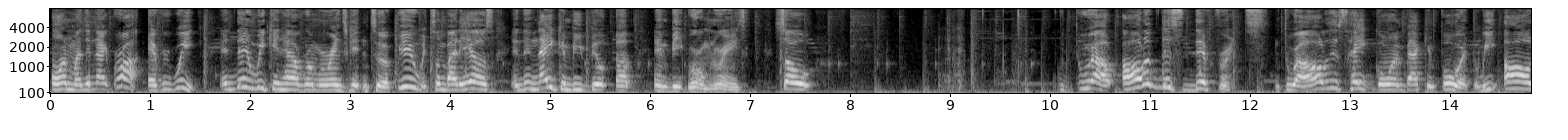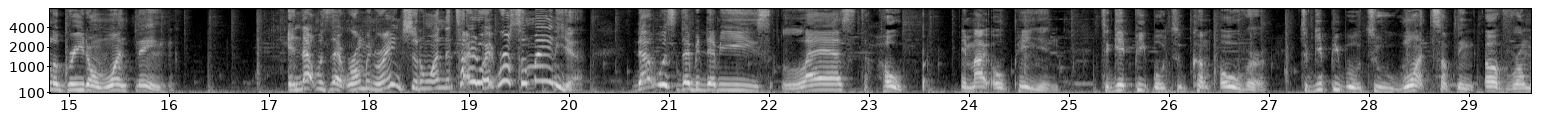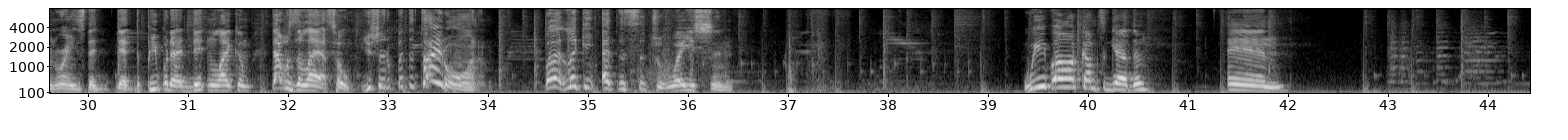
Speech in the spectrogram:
on Monday Night Raw every week. And then we can have Roman Reigns get into a feud with somebody else, and then they can be built up and beat Roman Reigns. So, throughout all of this difference, throughout all of this hate going back and forth, we all agreed on one thing. And that was that Roman Reigns should have won the title at WrestleMania. That was WWE's last hope, in my opinion, to get people to come over to get people to want something of Roman Reigns. That that the people that didn't like him, that was the last hope. You should have put the title on him. But looking at the situation, we've all come together, and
